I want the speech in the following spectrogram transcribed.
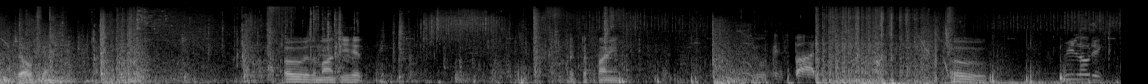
I'm joking. Oh, the Monty hit. That's a funny. You have been spotted. Oh. Reloading.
